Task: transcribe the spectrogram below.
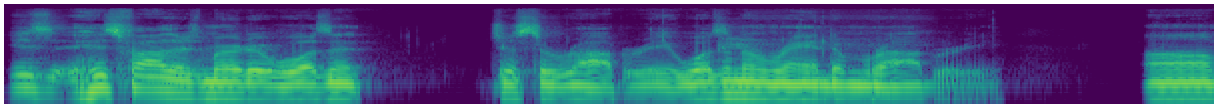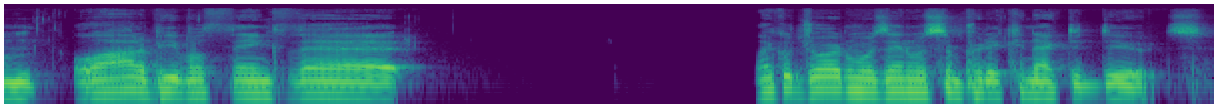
his his father's murder wasn't just a robbery. It wasn't a random robbery. Um, a lot of people think that Michael Jordan was in with some pretty connected dudes.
